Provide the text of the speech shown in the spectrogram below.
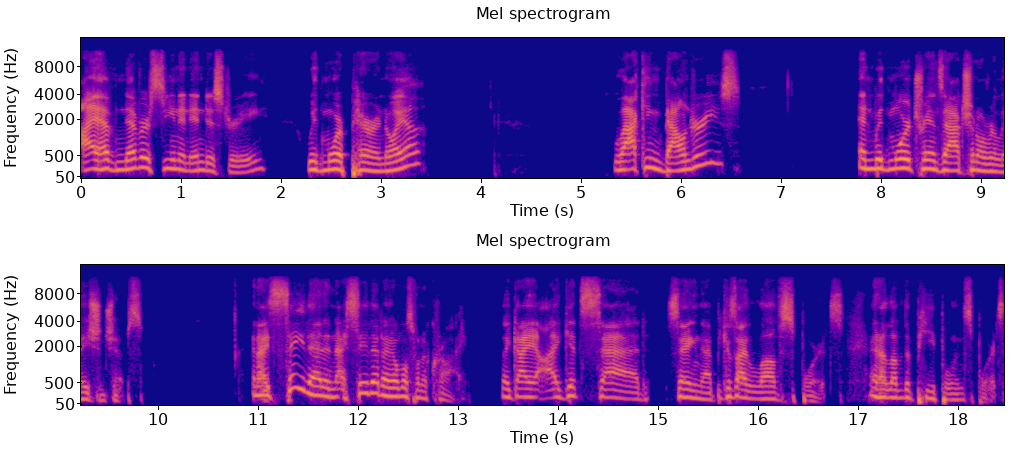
I have never seen an industry with more paranoia, lacking boundaries, and with more transactional relationships. And I say that, and I say that I almost want to cry. Like I, I get sad saying that because I love sports and I love the people in sports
